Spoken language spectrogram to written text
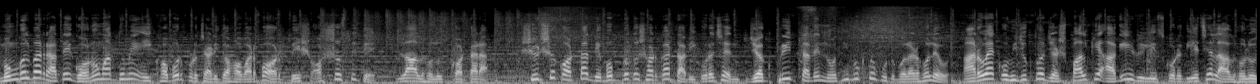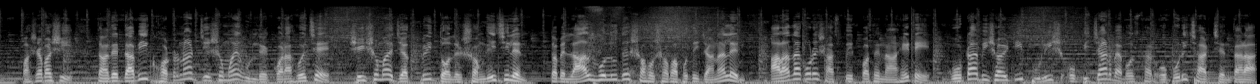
মঙ্গলবার রাতে গণমাধ্যমে এই খবর প্রচারিত হওয়ার পর বেশ অস্বস্তিতে লাল হলুদ কর্তারা। শীর্ষ কর্তা দেবব্রত সরকার দাবি করেছেন, জগপ্রীত তাদের নথিভুক্ত ফুটবলার হলেও আরও এক অভিযুক্ত যশপালকে আগেই রিলিজ করে দিয়েছে লাল হলুদ। পাশাপাশি তাদের দাবি, ঘটনার যে সময় উল্লেখ করা হয়েছে, সেই সময় জগপ্রীত দলের সঙ্গেই ছিলেন। তবে লাল হলুদের সহসভাপতি জানালেন, আলাদা করে শাস্তির পথে না হেঁটে গোটা বিষয়টি পুলিশ ও বিচার ব্যবস্থার ওপরই ছাড়ছেন তারা।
